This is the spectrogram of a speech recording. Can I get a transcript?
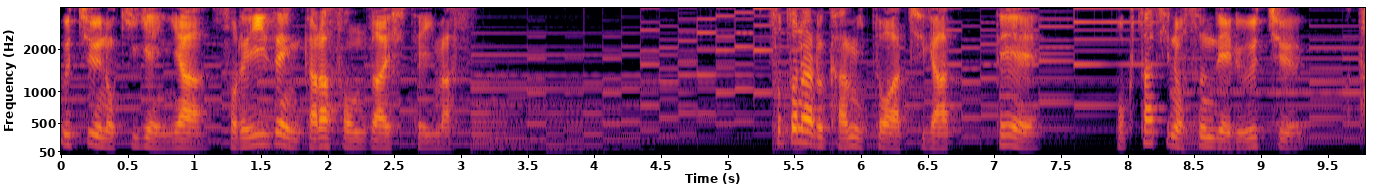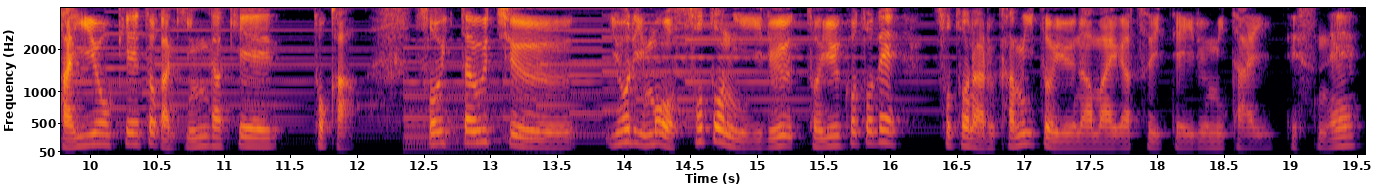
宇宙の起源やそれ以前から存在しています。外なる神とは違って、僕たちの住んでいる宇宙、太陽系とか銀河系とか、そういった宇宙よりも外にいるということで、外なる神という名前がついているみたいですね。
